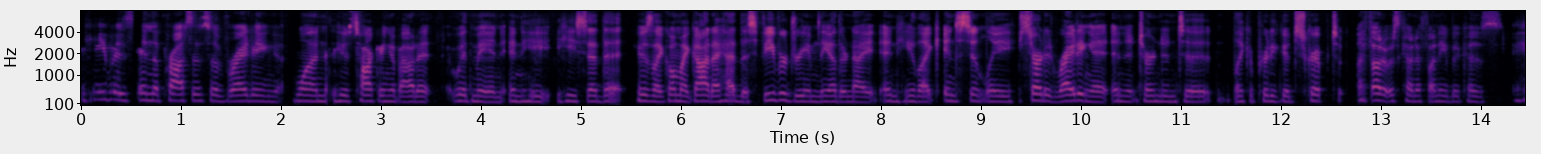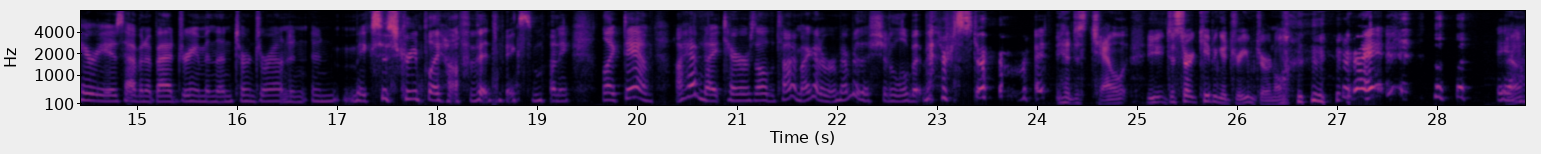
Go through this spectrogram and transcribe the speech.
he was in the process of writing one. He was talking about it with me and, and he, he said that he was like, Oh my God, I had this fever dream the other night. And he like instantly started writing it and it turned into like a pretty good script. I thought it was kind of funny because Harry is having a bad dream and then turns around and, and makes a screenplay off of it and makes some money. Like, damn, I have night terrors all the time. I got to remember this shit a little bit better to start, right? Yeah, just channel it. You just start keeping a dream journal. right? Yeah. Yeah.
